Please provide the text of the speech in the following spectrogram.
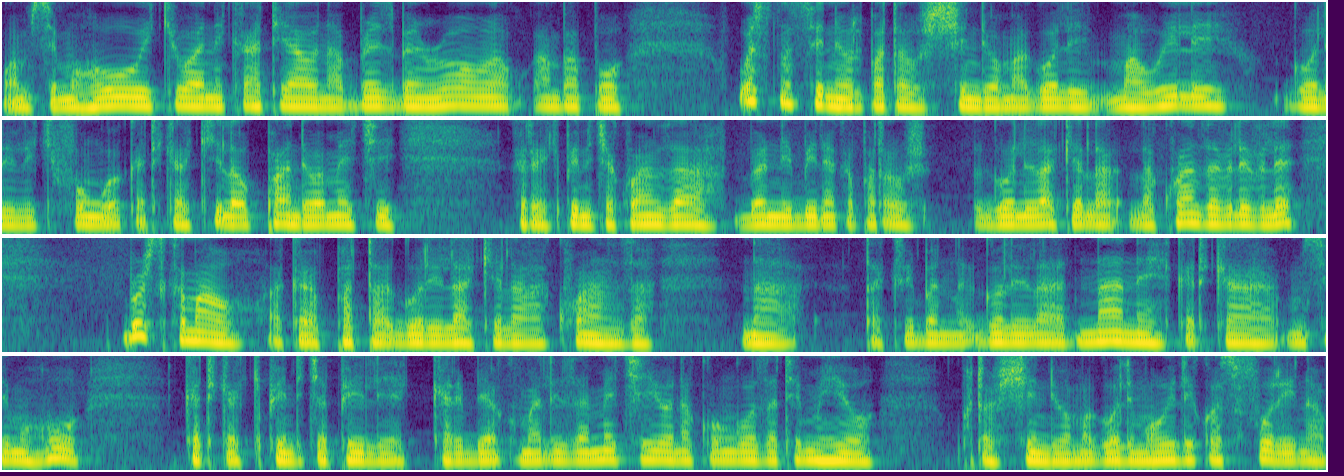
wa msimu huu ikiwa ni kati yao na Brisbane Roar ambapo Western Sydney walipata ushindi wa magoli mawili, goli likifungwa katika kila upande wa mechi. Katika kipindi cha kwanza Bernie Bin akapata goli lake la, la kwanza vilevile vile. Bruce Kamau akapata goli lake la kwanza na takriban goli la nane katika msimu huu katika kipindi cha pili, akikaribia kumaliza mechi hiyo na kuongoza timu hiyo kupata ushindi wa magoli mawili kwa sufuri. Na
